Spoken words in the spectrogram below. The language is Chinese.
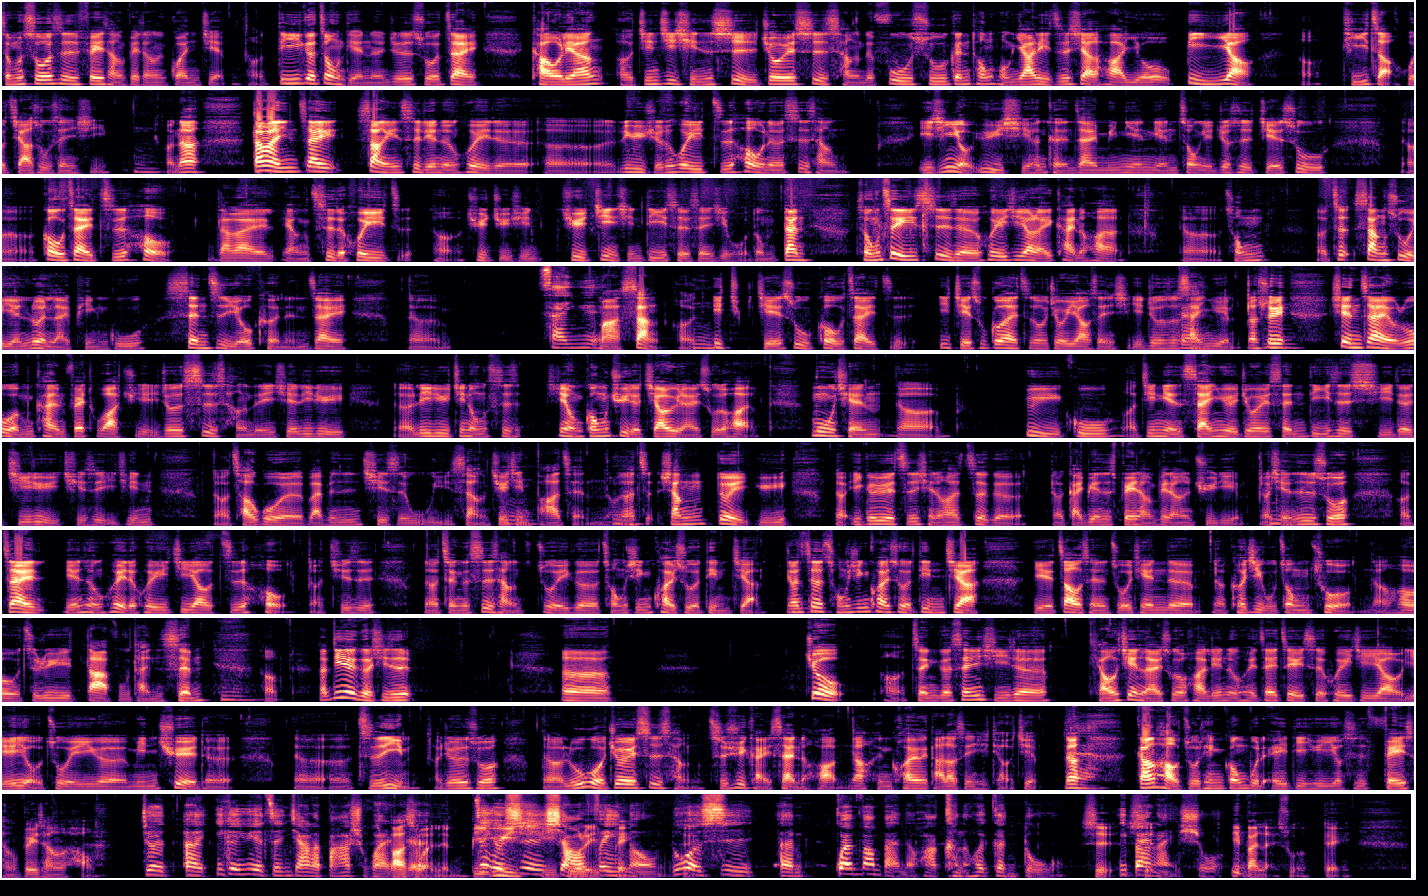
怎么说是非常非常的关键。好，第一个重点呢，就是说在考量呃经济形势、就业市场的复苏跟通膨压力之下的话，有必要啊提早或加速升息。嗯，好，那当然在上一次联准会的呃利率决策会议之后呢，市场已经有预期，很可能在明年年中，也就是结束呃购债之后，大概两次的会议之啊去举行去进行第一次的升息活动。但从这一次的会议纪要来看的话，呃，从呃这上述的言论来评估，甚至有可能在呃三月马上呃一结束购债之一结束购债之后就要升息，也就是三月。那所以现在如果我们看 Fed Watch，也就是市场的一些利率呃利率金融市金融工具的交易来说的话，目前呃预估呃今年三月就会升第一次息的几率，其实已经。然后超过了百分之七十五以上，接近八成。那这相对于那一个月之前的话，这个呃改变是非常非常的剧烈，而且是说呃在联准会的会议纪要之后啊，其实呃整个市场做一个重新快速的定价。那这重新快速的定价也造成了昨天的呃科技股重挫，然后殖率大幅弹升。好，那第二个其实呃就哦整个升息的。条件来说的话，联准会在这一次会议纪要也有做一个明确的呃指引啊，就是说呃，如果就业市场持续改善的话，那很快会达到升息条件。那刚好昨天公布的 ADP 又是非常非常的好，就呃一个月增加了八十万人八十万人，这个是小非农。如果是呃官方版的话，可能会更多。是一般来说，一般来说，对。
